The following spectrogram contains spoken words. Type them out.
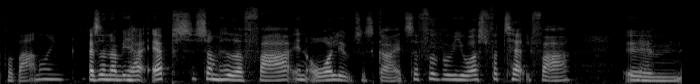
for barnet, ikke? Altså når vi Ja. har apps, som hedder Far, en overlevelsesguide, så får vi jo også fortalt far, øhm,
